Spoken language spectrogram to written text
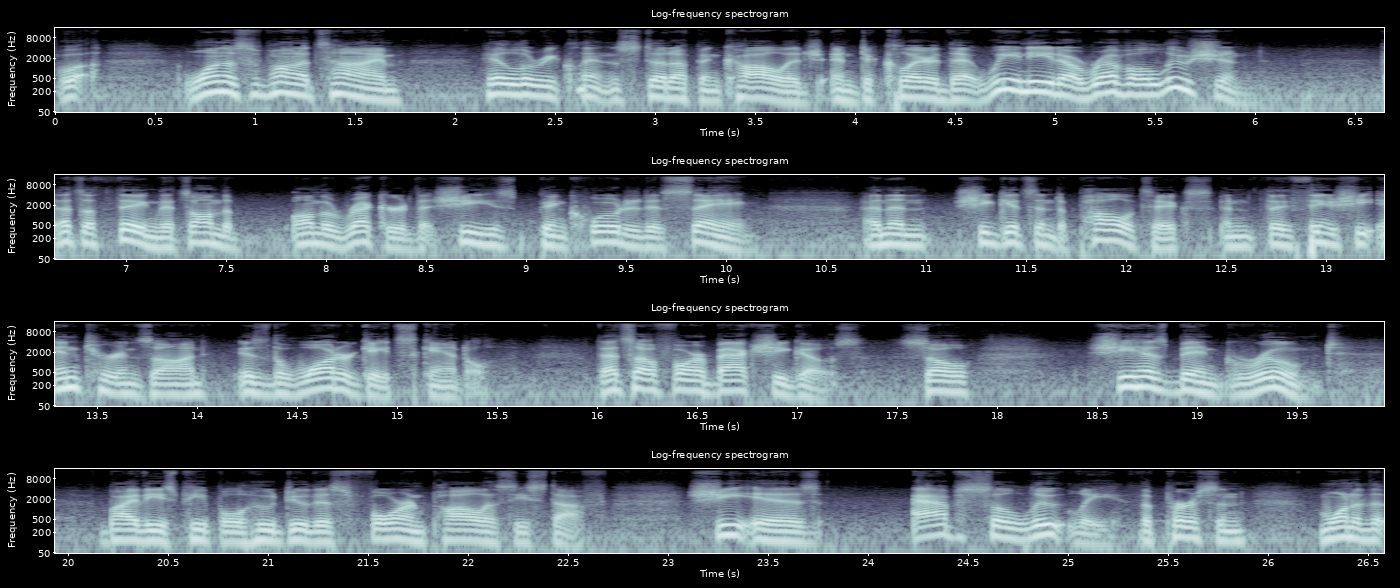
Well, once upon a time, Hillary Clinton stood up in college and declared that we need a revolution. That's a thing that's on the on the record that she's been quoted as saying. And then she gets into politics, and the thing she interns on is the Watergate scandal. That's how far back she goes. So she has been groomed by these people who do this foreign policy stuff. She is absolutely the person, one of the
